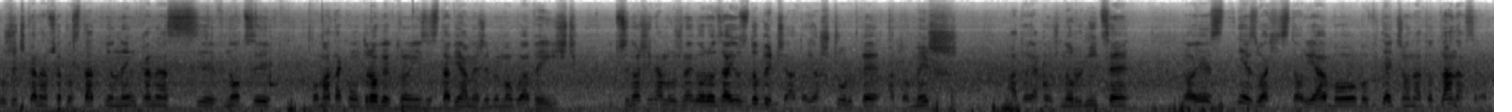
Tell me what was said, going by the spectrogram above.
Różyczka na przykład ostatnio nęka nas w nocy, bo ma taką drogę, którą jej zostawiamy, żeby mogła wyjść przynosi nam różnego rodzaju zdobycze, a to jaszczurkę, a to mysz, a to jakąś nornicę. To jest niezła historia, bo, bo widać, że ona to dla nas robi.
